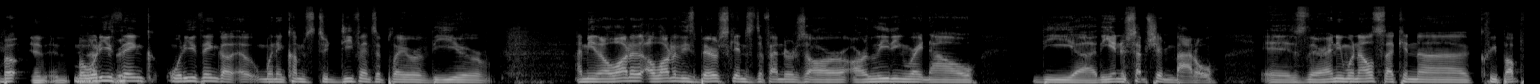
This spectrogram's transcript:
But In, in, but in what do you think? What do you think uh, when it comes to defensive player of the year? I mean, a lot of a lot of these Bearskins defenders are are leading right now the uh, the interception battle. Is there anyone else that can uh, creep up?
